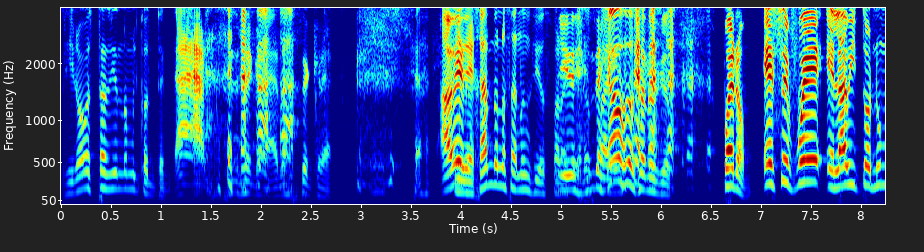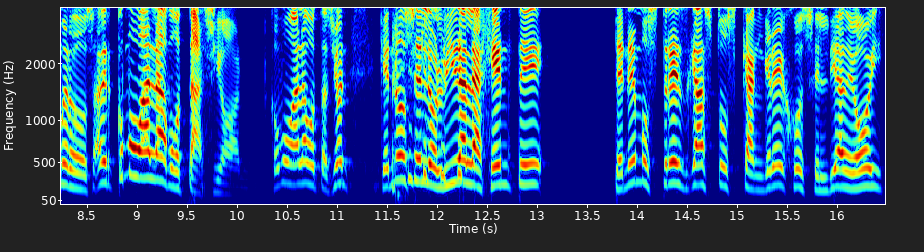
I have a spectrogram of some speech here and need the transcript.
si no estás viendo mi contenido. Ah, no se crea, no se crea. A y dejando los anuncios para y que de- nos dejamos los anuncios. Bueno, ese fue el hábito número dos. A ver, ¿cómo va la votación? ¿Cómo va la votación? Que no se le olvida a la gente. Tenemos tres gastos cangrejos el día de hoy.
